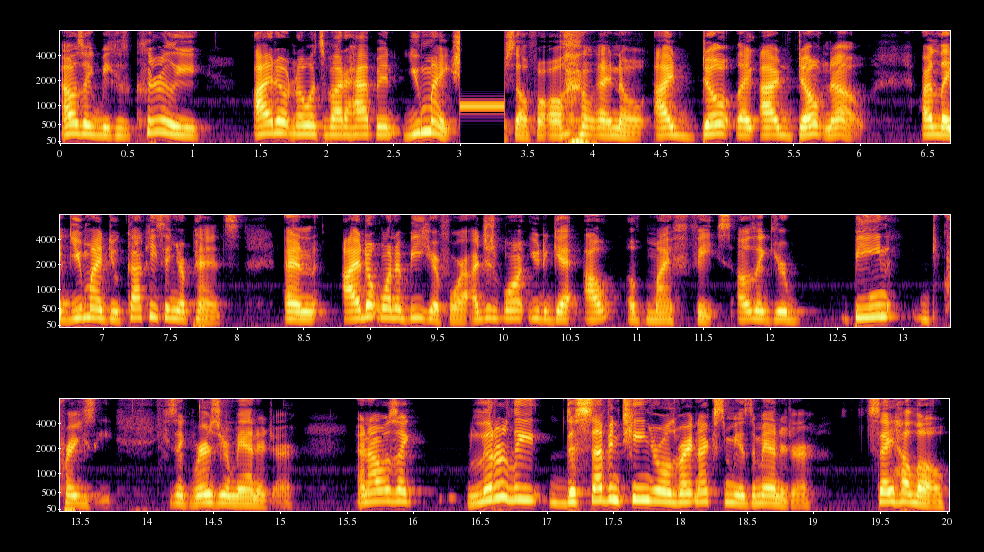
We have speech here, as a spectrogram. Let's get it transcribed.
I was like, Because clearly I don't know what's about to happen. You might yourself for all I know. I don't like, I don't know. Or like, you might do kakis in your pants. And I don't want to be here for it. I just want you to get out of my face. I was like, You're being crazy. He's like, Where's your manager? And I was like, Literally, the 17 year old right next to me is the manager. Say hello.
